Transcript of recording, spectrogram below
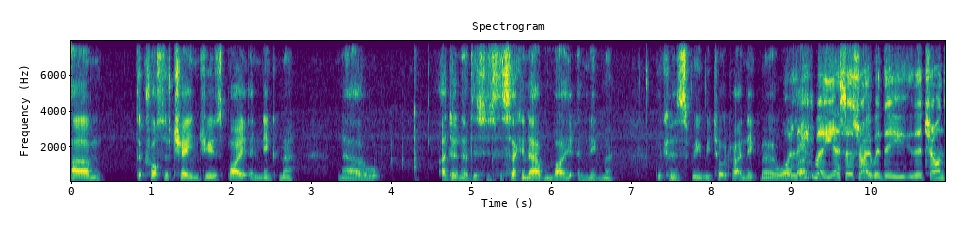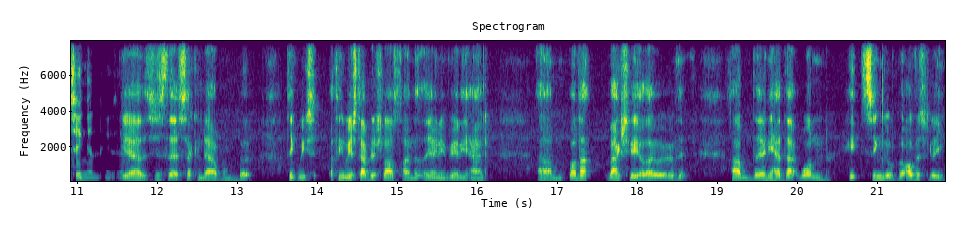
Um, the Cross of Changes by Enigma. Now, I don't know if this is the second album by Enigma because we, we talked about Enigma. a while Well, Enigma, Ligma, yes, that's right, with the the chanting and Yeah, this is their second album, but I think we I think we established last time that they only really had um, well, that actually although um, they only had that one hit single, but obviously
